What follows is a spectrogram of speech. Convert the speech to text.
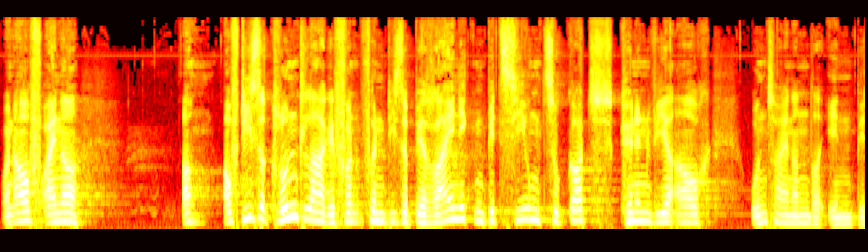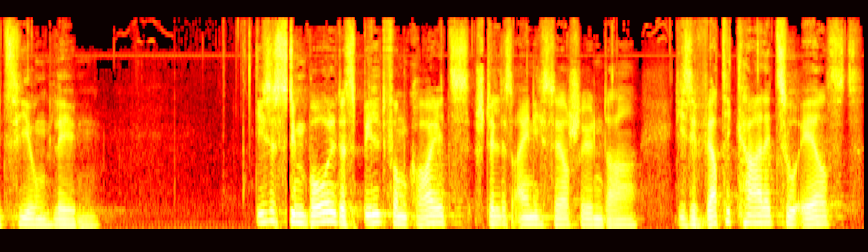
Und auf einer, auf dieser Grundlage von, von dieser bereinigten Beziehung zu Gott können wir auch untereinander in Beziehung leben. Dieses Symbol, das Bild vom Kreuz, stellt es eigentlich sehr schön dar. Diese Vertikale zuerst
